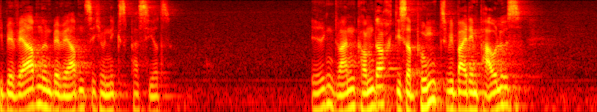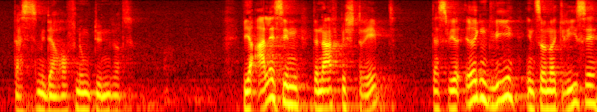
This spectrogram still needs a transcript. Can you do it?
die bewerben und bewerben sich und nichts passiert. Irgendwann kommt doch dieser Punkt, wie bei dem Paulus, dass es mit der Hoffnung dünn wird. Wir alle sind danach bestrebt, dass wir irgendwie in so einer Krise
